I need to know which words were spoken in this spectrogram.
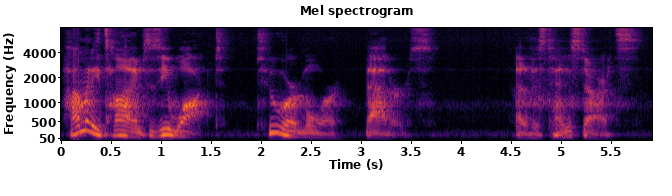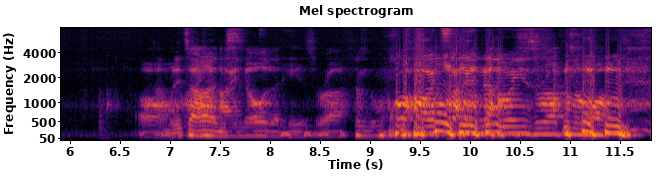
how many times has he walked two or more batters out of his 10 starts? Oh, How many times? I, I know that he's rough in the walks. I know he's rough in the walk.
